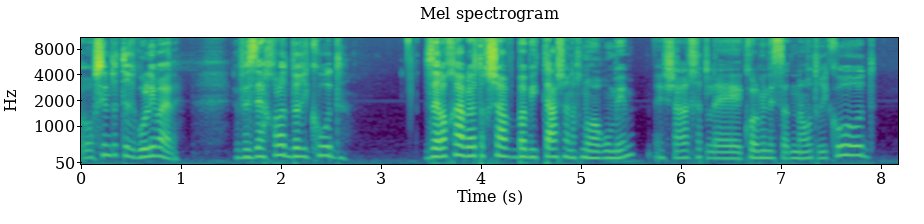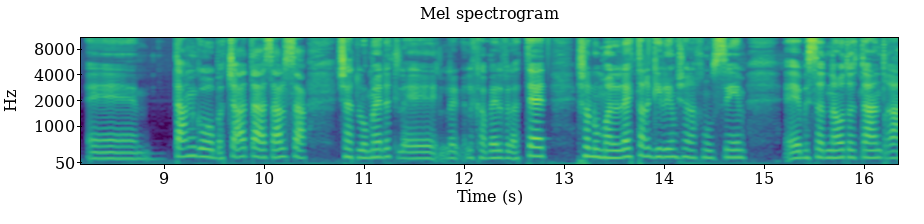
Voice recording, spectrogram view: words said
עושים את התרגולים האלה. וזה יכול להיות בריקוד. זה לא חייב להיות עכשיו במיטה שאנחנו ערומים, אפשר ללכת לכל מיני סדנאות ריקוד, אה, טנגו, בצ'אטה, סלסה, שאת לומדת לקבל ולתת. יש לנו מלא תרגילים שאנחנו עושים אה, בסדנאות הטנטרה.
